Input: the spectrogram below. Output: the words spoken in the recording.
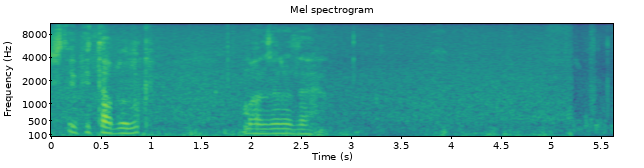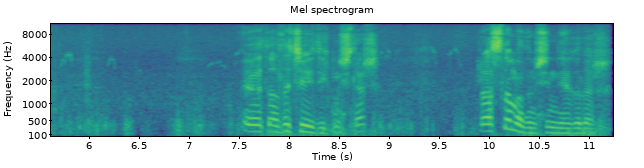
İşte bir tabloluk manzara da. Evet adaçayı dikmişler. Rastlamadım şimdiye kadar.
